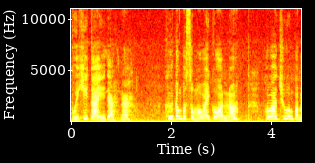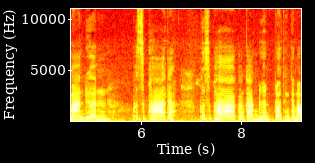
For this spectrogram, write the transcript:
ปุ๋ยขี้ไก่จ้ะนะ คือต้องผสมเอาไว้ก่อนเนาะเพราะว่าช่วงประมาณเดือนพฤษภาจ้ะพฤษภากลางกลางเดือนจอยถึงจะมา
